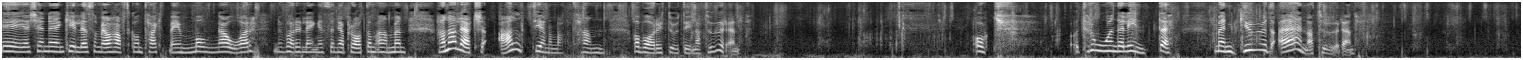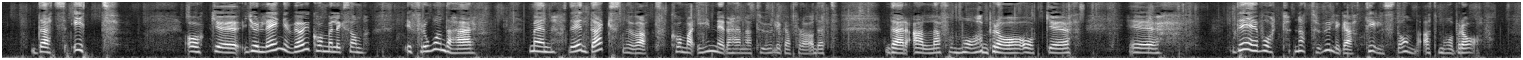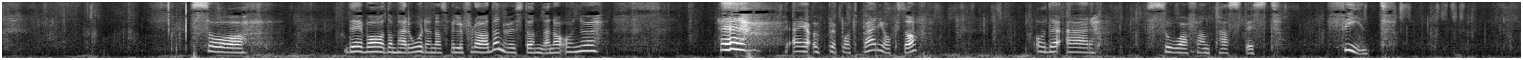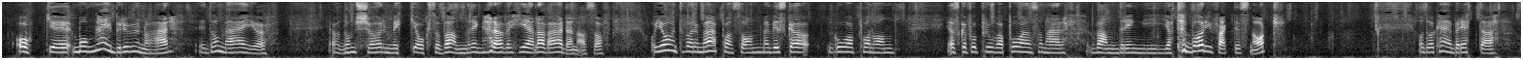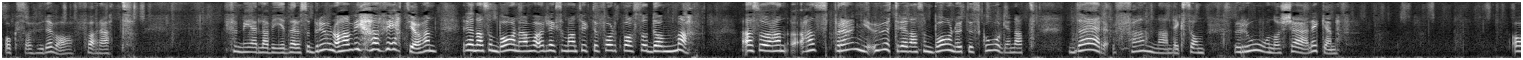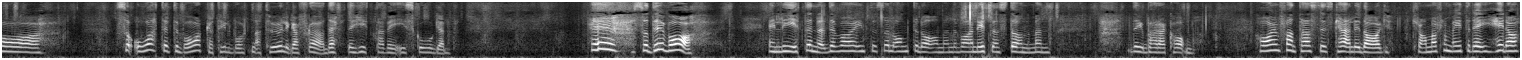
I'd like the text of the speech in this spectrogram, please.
Eh, jag känner en kille som jag har haft kontakt med i många år. Nu var det länge sedan jag pratade med honom men han har lärt sig allt genom att han har varit ute i naturen. Och, troende eller inte, men Gud är naturen. That's it. Och eh, ju längre, vi har ju kommit liksom ifrån det här men det är dags nu att komma in i det här naturliga flödet där alla får må bra och eh, eh, det är vårt naturliga tillstånd att må bra. Så det var de här orden som ville flöda nu i stunden och nu eh, är jag uppe på ett berg också. Och det är så fantastiskt fint. Och eh, många i Bruno här de är ju, ja, de kör mycket också vandringar över hela världen alltså. Och jag har inte varit med på en sån men vi ska gå på någon, jag ska få prova på en sån här vandring i Göteborg faktiskt snart. Och då kan jag berätta också hur det var för att förmedla vidare. Så Bruno, han, han vet ju, han, redan som barn, han, var, liksom, han tyckte folk var så dumma. Alltså han, han sprang ut redan som barn ut i skogen att där fann han liksom ron och kärleken. Och så åter tillbaka till vårt naturliga flöde. Det hittar vi i skogen. Eh, så det var en liten, det var inte så långt idag men det var en liten stund men det bara kom. Ha en fantastisk härlig dag. Kramar från mig till dig. Hejdå!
